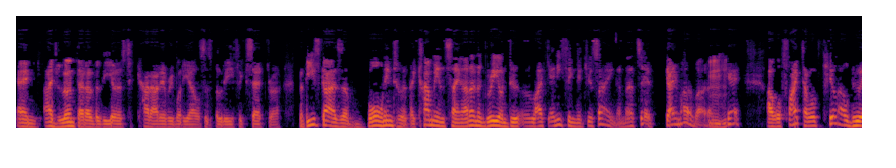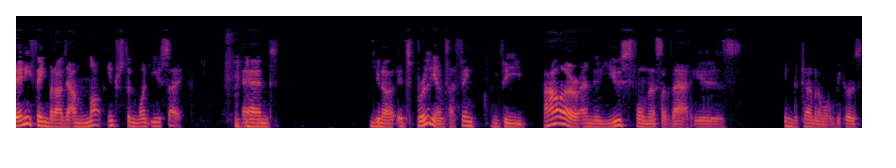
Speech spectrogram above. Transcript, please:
And I've learned that over the years to cut out everybody else's belief, etc. But these guys are born into it. They come in saying, I don't agree on do, like anything that you're saying. And that's it. Game over. I don't mm-hmm. care. I will fight. I will kill. I'll do anything, but I'm not interested in what you say. and, you know, it's brilliant. I think the power and the usefulness of that is indeterminable because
